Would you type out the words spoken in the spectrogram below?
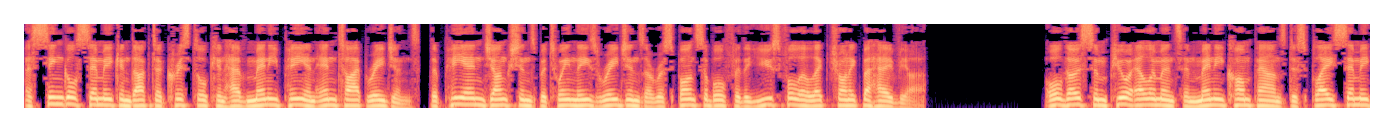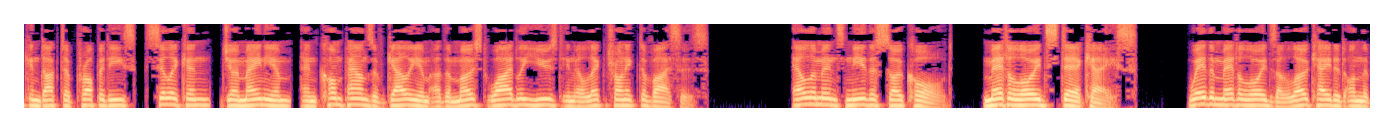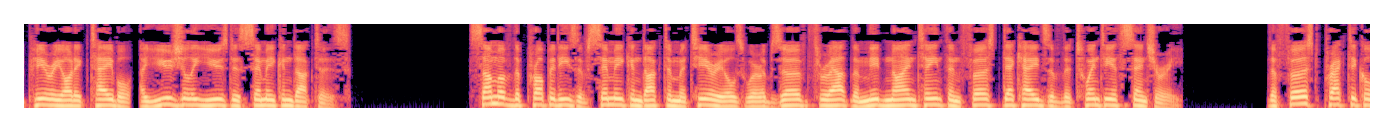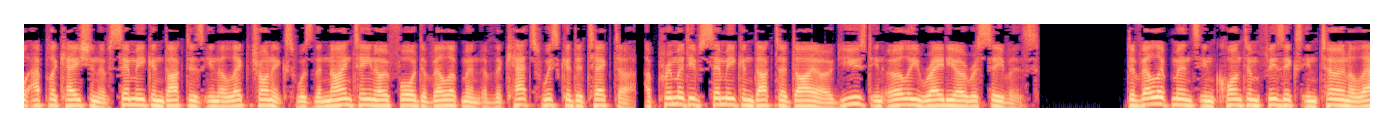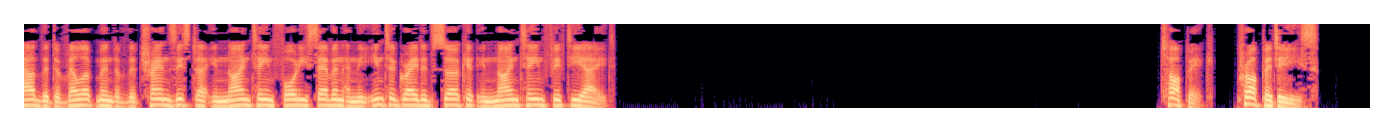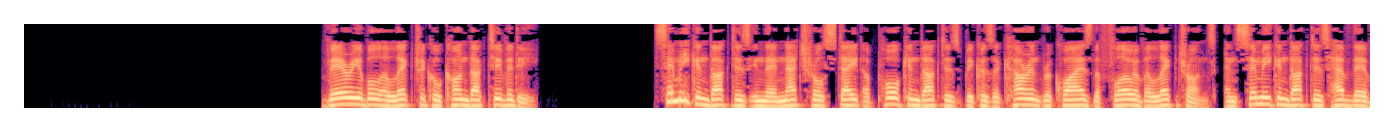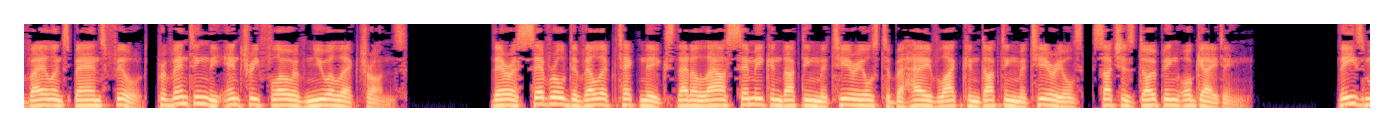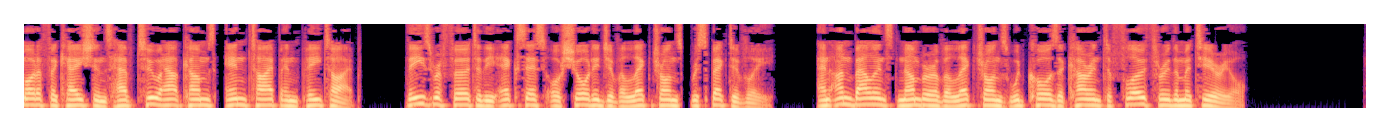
A single semiconductor crystal can have many p and n-type regions. The p-n junctions between these regions are responsible for the useful electronic behavior. Although some pure elements and many compounds display semiconductor properties, silicon, germanium, and compounds of gallium are the most widely used in electronic devices. Elements near the so-called metalloid staircase where the metalloids are located on the periodic table, are usually used as semiconductors. Some of the properties of semiconductor materials were observed throughout the mid-19th and first decades of the 20th century. The first practical application of semiconductors in electronics was the 1904 development of the cat's whisker detector, a primitive semiconductor diode used in early radio receivers. Developments in quantum physics in turn allowed the development of the transistor in 1947 and the integrated circuit in 1958. Topic: Properties. Variable electrical conductivity Semiconductors in their natural state are poor conductors because a current requires the flow of electrons, and semiconductors have their valence bands filled, preventing the entry flow of new electrons. There are several developed techniques that allow semiconducting materials to behave like conducting materials, such as doping or gating. These modifications have two outcomes, N-type and P-type. These refer to the excess or shortage of electrons, respectively. An unbalanced number of electrons would cause a current to flow through the material.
